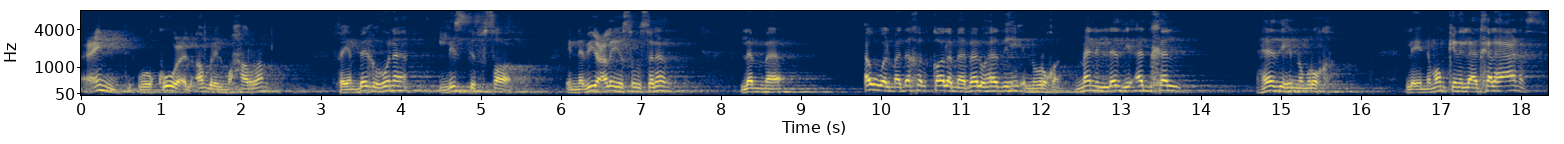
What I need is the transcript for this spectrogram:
عند وقوع الأمر المحرم فينبغي هنا الاستفصال. النبي عليه الصلاة والسلام لما أول ما دخل قال ما بال هذه النمرقة؟ من الذي أدخل هذه النمرقة؟ لأن ممكن اللي أدخلها آنس.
